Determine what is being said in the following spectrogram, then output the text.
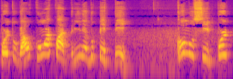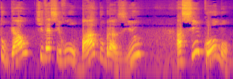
Portugal, com a quadrilha do PT. Como se Portugal tivesse roubado o Brasil, assim como,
